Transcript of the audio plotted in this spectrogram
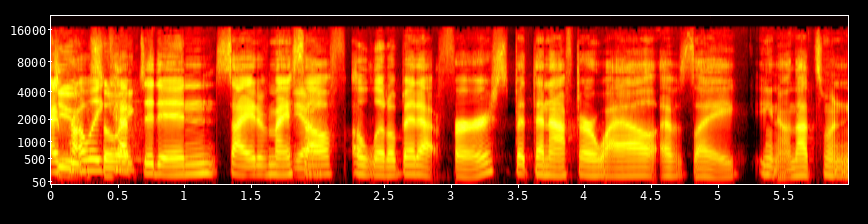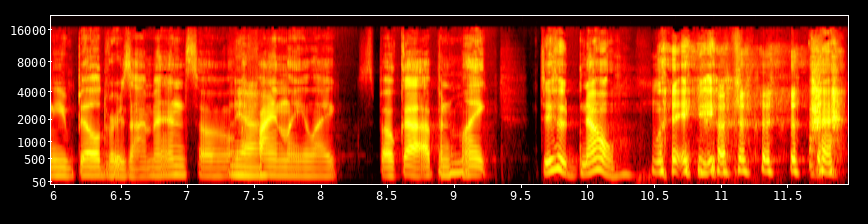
I dude, probably so, kept like- it inside of myself a little bit at first, but then after a while, I was like, you know, that's when you build resentment. So Yeah. I finally like spoke up and I'm like, dude, no, like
